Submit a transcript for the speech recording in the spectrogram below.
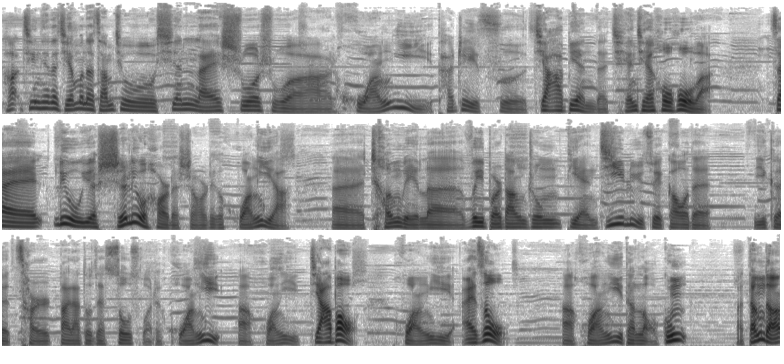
好，今天的节目呢，咱们就先来说说啊，黄奕他这次家变的前前后后吧。在六月十六号的时候，这个黄奕啊，呃，成为了微博当中点击率最高的一个词儿，大家都在搜索这黄奕啊，黄奕家暴，黄奕挨揍。啊，黄奕的老公，啊等等，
